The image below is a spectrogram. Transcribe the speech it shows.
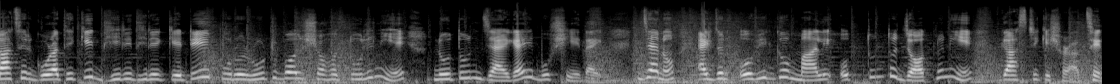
গাছের গোড়া থেকে ধীরে ধীরে কেটে পুরো রুট বল সহ তুলে নিয়ে নতুন জায়গায় বসিয়ে দেয়, যেন একজন অভিজ্ঞ মালি অত্যন্ত যত্ন নিয়ে গাছটিকে সরাচ্ছেন।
